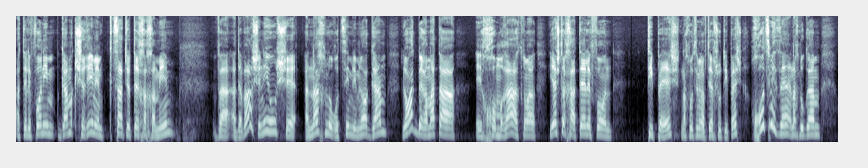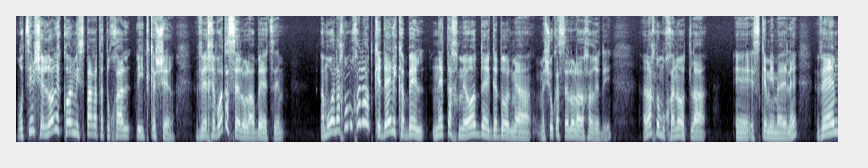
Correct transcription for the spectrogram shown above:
הטלפונים, גם הכשרים הם קצת יותר חכמים. Okay. והדבר השני הוא שאנחנו רוצים למנוע גם, לא רק ברמת החומרה, כלומר, יש לך טלפון טיפש, אנחנו רוצים להבטיח שהוא טיפש, חוץ מזה אנחנו גם רוצים שלא לכל מספר אתה תוכל להתקשר. וחברות הסלולר בעצם אמרו אנחנו מוכנות. כדי לקבל נתח מאוד אה, גדול מה, משוק הסלולר החרדי, אנחנו מוכנות להסכמים האלה, והם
